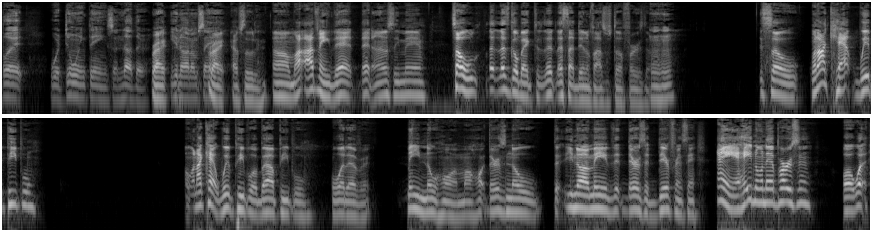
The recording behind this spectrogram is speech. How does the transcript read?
but we're doing things another. Right. You know what I'm saying? Right, absolutely. Um, I, I think that that honestly, man. So let, us go back to let, let's identify some stuff first, though. Mm-hmm. So when I cap with people, when I cap with people about people or whatever, mean no harm. My heart, there's no, you know what I mean. There's a difference in I ain't hating on that person or what.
